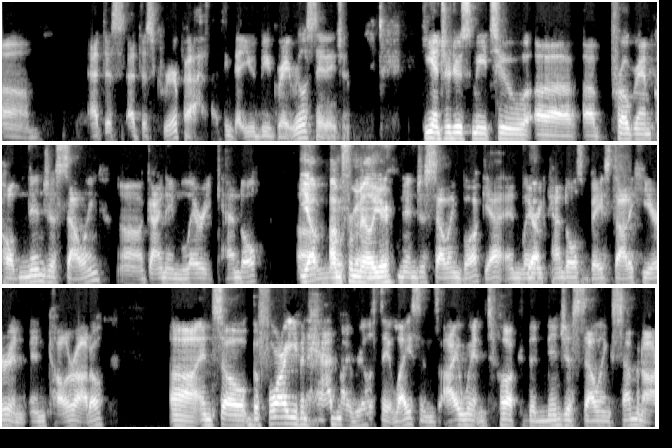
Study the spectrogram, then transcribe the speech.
um, at this at this career path. I think that you'd be a great real estate agent. He introduced me to a, a program called Ninja Selling. Uh, a guy named Larry Kendall. Yep, I'm familiar. Ninja Selling book, yeah, and Larry yep. Kendall's based out of here in in Colorado. Uh, and so before I even had my real estate license, I went and took the ninja selling seminar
